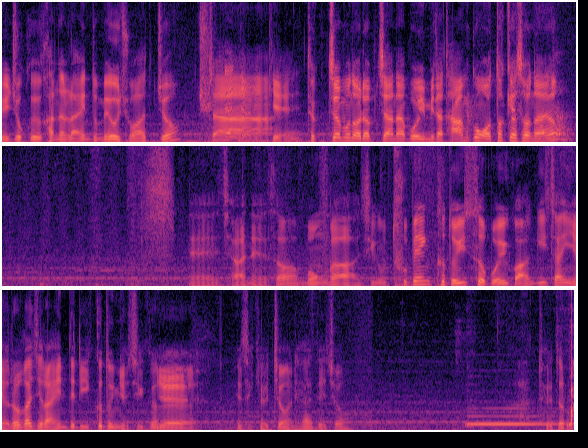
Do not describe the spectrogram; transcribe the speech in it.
이쪽 가는 라인도 매우 좋았죠. 최대한 자 얇게. 득점은 어렵지 않아 보입니다. 다음 공 어떻게 서나요? 3점 네, 제 안에서 뭔가 지금 투뱅크도 있어 보이고 아기자기 여러 가지 라인들이 있거든요. 지금 예. 그래서 결정을 해야 되죠. 아, 되도록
